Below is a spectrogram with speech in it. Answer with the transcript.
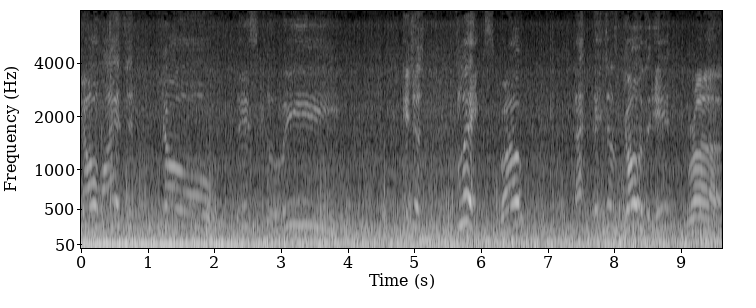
Yo, why is it? Yo, it's clean. It just flicks, bro. That, it just goes in, bruh.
